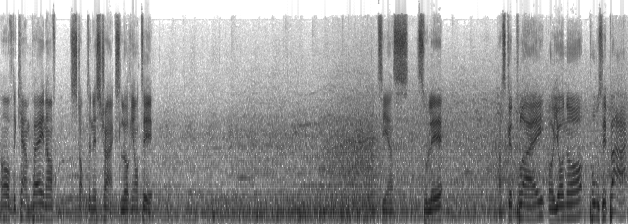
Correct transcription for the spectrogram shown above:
of the campaign after stopped in his tracks. Laurienté. Matías Soulé. That's good play. Oyono pulls it back.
